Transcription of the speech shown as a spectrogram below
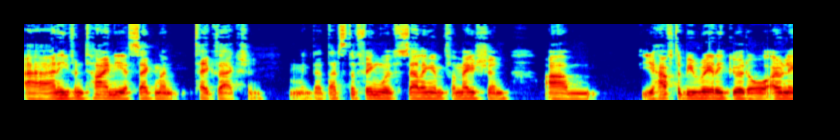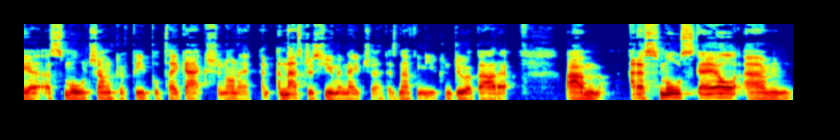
uh, and even tinier segment takes action. I mean, that, that's the thing with selling information. Um, you have to be really good or only a, a, small chunk of people take action on it. And, and, that's just human nature. There's nothing you can do about it. Um, at a small scale, um,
